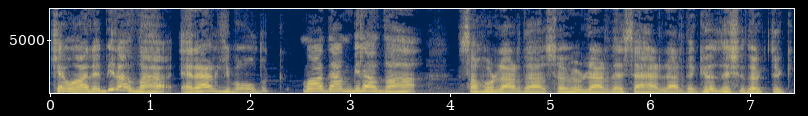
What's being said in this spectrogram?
kemale biraz daha erer gibi olduk, madem biraz daha sahurlarda, söhürlerde, seherlerde gözyaşı döktük,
